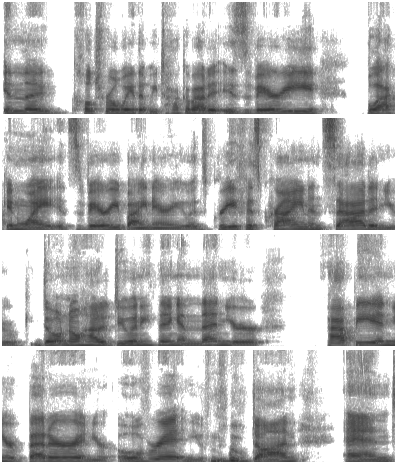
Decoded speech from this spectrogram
in the cultural way that we talk about it is very black and white. It's very binary. It's grief is crying and sad, and you don't know how to do anything. And then you're happy and you're better and you're over it and you've moved on. And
